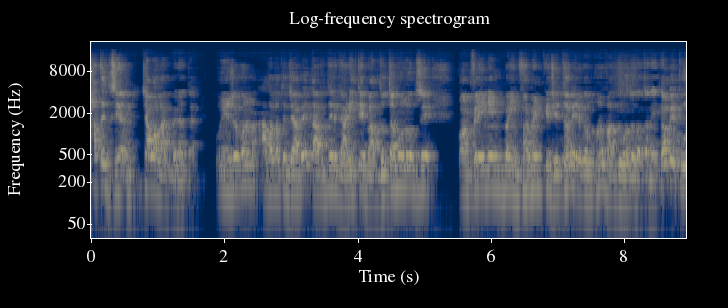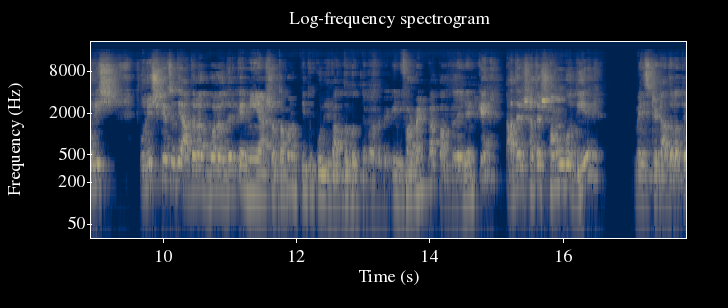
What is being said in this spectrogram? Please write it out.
সাথে যাওয়া লাগবে না তার। পুলিশ যখন আদালতে যাবে, তাদের গাড়িতে বাধ্যতামূলক যে কমপ্লেনেন্ট বা ইনফরমেন্টকে যেতে হবে, এরকম কোনো বাধ্যবাধকতা নেই। তবে পুলিশ, পুলিশকে যদি আদালত বলে ওদেরকে নিয়ে আসো, তখন কিন্তু পুলিশ বাধ্য করতে পারবে। ইনফরমেন্ট বা কমপ্লেনেন্টকে তাদের সাথে সঙ্গ দিয়ে ম্যাজিস্ট্রেট আদালতে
